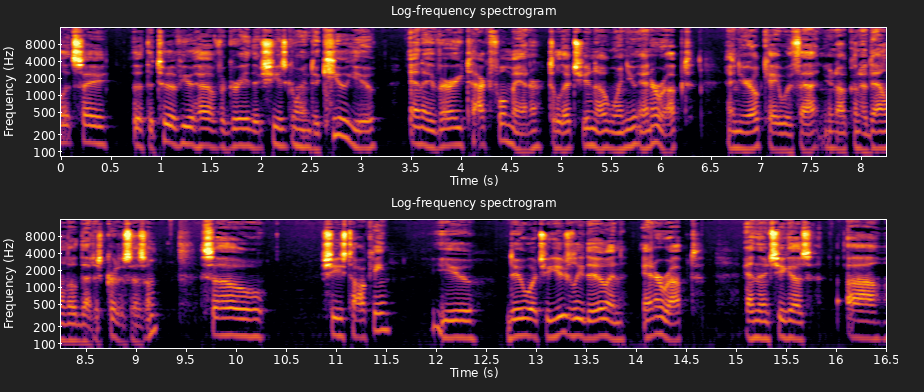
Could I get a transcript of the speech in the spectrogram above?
let's say that the two of you have agreed that she's going to cue you in a very tactful manner to let you know when you interrupt, and you're okay with that. You're not going to download that as criticism. So she's talking, you do what you usually do and interrupt, and then she goes, uh,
